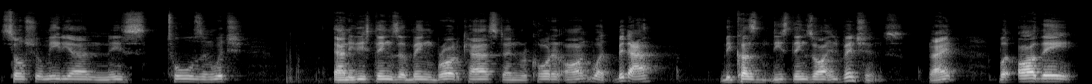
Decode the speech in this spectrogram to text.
social media and these tools in which and these things are being broadcast and recorded on what bid'ah because these things are inventions, right? But are they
